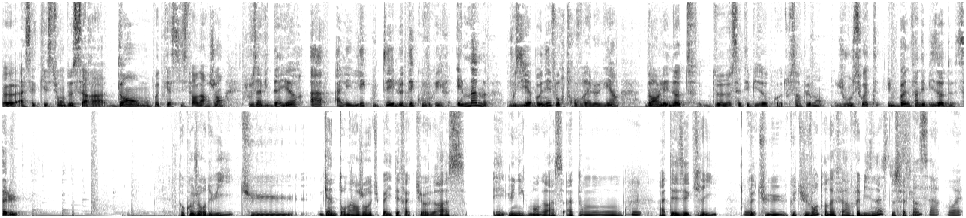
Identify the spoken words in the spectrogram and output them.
euh, à cette question de Sarah dans mon podcast Histoire d'argent. Je vous invite d'ailleurs à aller l'écouter, le découvrir et même vous y abonner. Vous retrouverez le lien dans les notes de cet épisode, quoi, tout simplement. Je vous souhaite une bonne fin d'épisode. Salut Donc aujourd'hui, tu gagnes ton argent et tu payes tes factures grâce et uniquement grâce à ton, Mm. à tes écrits que tu que tu vends. T'en as fait un vrai business de ce fait-là? C'est ça, ouais.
